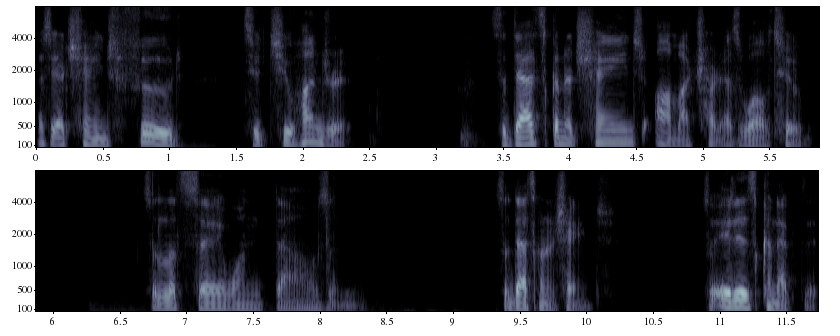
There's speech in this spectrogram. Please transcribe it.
let's say I change food to 200. So that's going to change on my chart as well too. So let's say 1000. So that's going to change. So it is connected.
